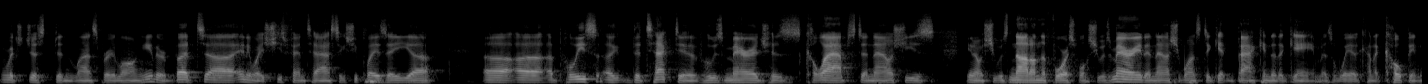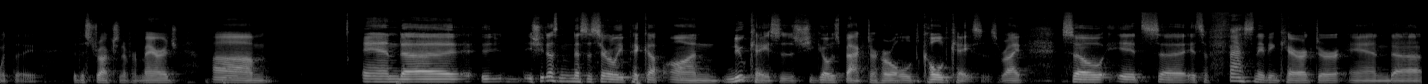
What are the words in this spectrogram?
Which just didn't last very long either. But uh, anyway, she's fantastic. She plays a uh, uh, a, a police a detective whose marriage has collapsed, and now she's you know she was not on the force while she was married, and now she wants to get back into the game as a way of kind of coping with the the destruction of her marriage. Um, and uh, she doesn't necessarily pick up on new cases. She goes back to her old cold cases, right? So it's uh, it's a fascinating character, and uh,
